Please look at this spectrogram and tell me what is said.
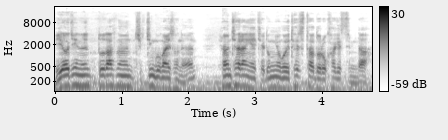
이어지는 또 다른 직진 구간에서는 현 차량의 제동력을 테스트하도록 하겠습니다.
